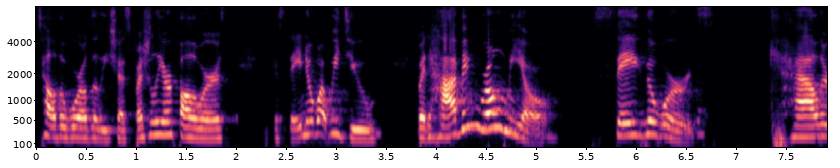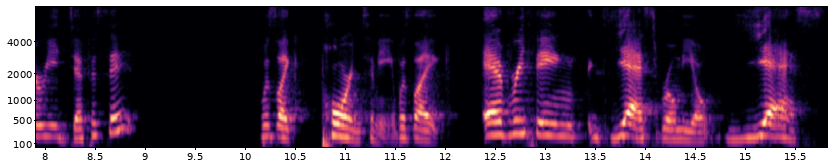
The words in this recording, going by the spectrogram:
tell the world, Alicia, especially our followers, because they know what we do. But having Romeo say the words calorie deficit was like porn to me. It was like everything. Yes, Romeo. Yes.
